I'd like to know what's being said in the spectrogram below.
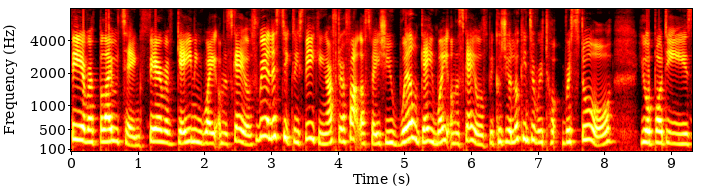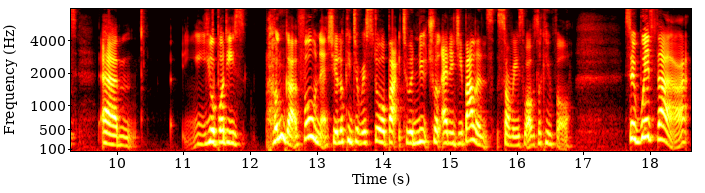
fear of bloating, fear of gaining weight on the scales. Realistically speaking, after a fat loss phase, you will gain weight on the scales because you're looking to re- restore your body's um, your body's hunger and fullness. You're looking to restore back to a neutral energy balance. Sorry, is what I was looking for. So, with that,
